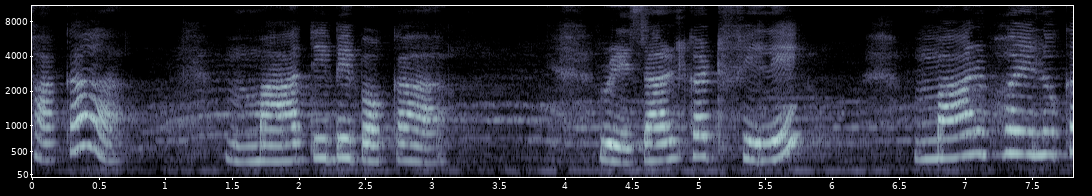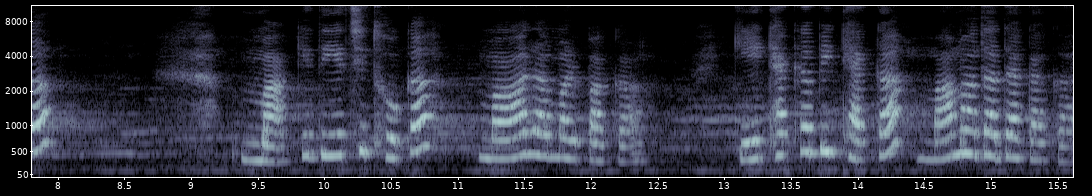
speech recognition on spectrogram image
ফাঁকা, মা দেবে বকা। রেজাল্ট কার্ড ফেলে মাকে দিয়েছি ধোকা, মার আমার পাকা। কে ঠেকাবি ঠেকা, মামা দাদা কাকা।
